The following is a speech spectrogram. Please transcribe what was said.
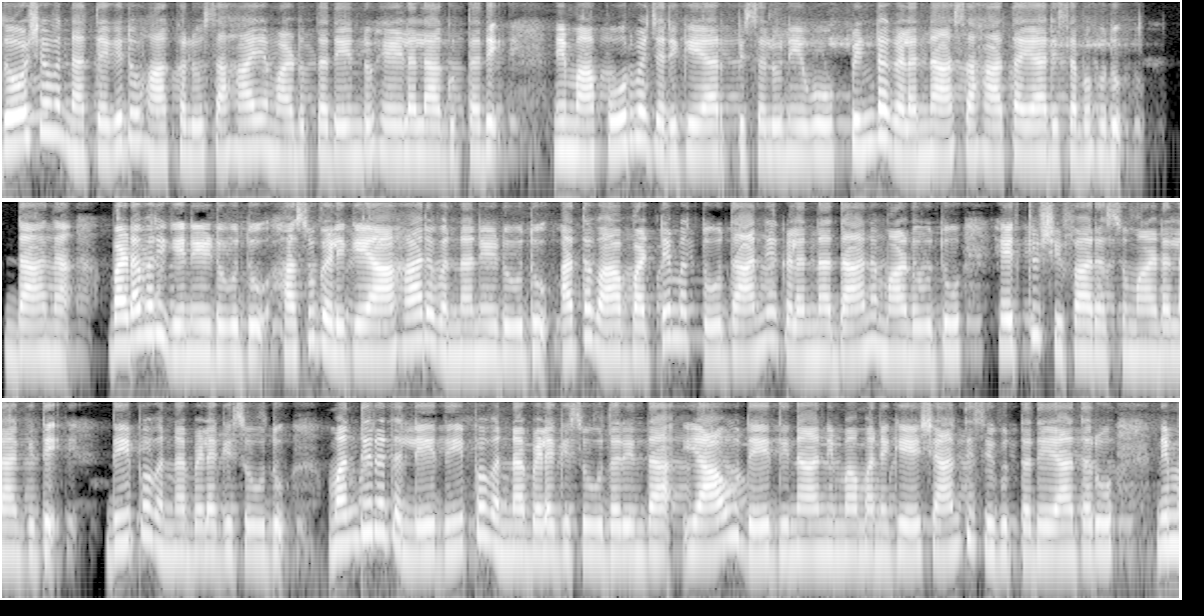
ದೋಷವನ್ನು ತೆಗೆದುಹಾಕಲು ಸಹಾಯ ಮಾಡುತ್ತದೆ ಎಂದು ಹೇಳಲಾಗುತ್ತದೆ. ನಿಮ್ಮ ಪೂರ್ವಜರಿಗೆ ಅರ್ಪಿಸಲು ನೀವು ಪಿಂಡಗಳನ್ನು ಸಹ ತಯಾರಿಸಬಹುದು. ದಾನ. ಬಡವರಿಗೆ ನೀಡುವುದು, ಹಸುಗಳಿಗೆ ಆಹಾರವನ್ನು ನೀಡುವುದು ಅಥವಾ ಬಟ್ಟೆ ಮತ್ತು ಧಾನ್ಯಗಳನ್ನು ದಾನ ಮಾಡುವುದು ಹೆಚ್ಚು ಶಿಫಾರಸು ಮಾಡಲಾಗಿದೆ. ದೀಪವನ್ನು ಬೆಳಗಿಸುವುದು. ಮಂದಿರದಲ್ಲಿ ದೀಪವನ್ನು ಬೆಳಗಿಸುವುದರಿಂದ ಯಾವುದೇ ದಿನ ನಿಮ್ಮ ಮನೆಗೆ ಶಾಂತಿ ಸಿಗುತ್ತದೆಯಾದರೂ ನಿಮ್ಮ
